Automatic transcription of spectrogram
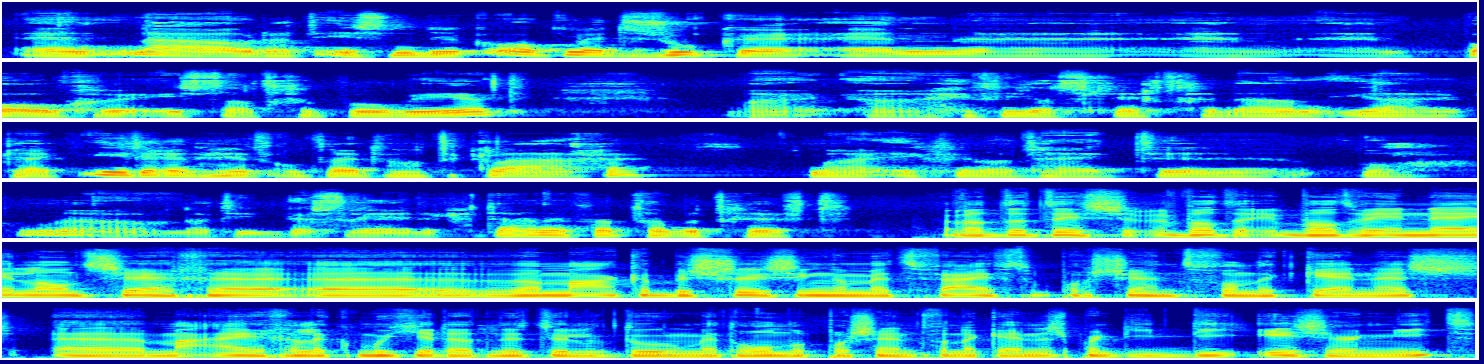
En nou, dat is natuurlijk ook met zoeken en, uh, en, en pogen is dat geprobeerd. Maar heeft hij dat slecht gedaan? Ja, kijk, iedereen heeft altijd wat te klagen. Maar ik vind dat hij het uh, nog, nou, dat hij het best redelijk gedaan heeft wat dat betreft. Want het is wat, wat we in Nederland zeggen, uh, we maken beslissingen met 50% van de kennis. Uh, maar eigenlijk moet je dat natuurlijk doen met 100% van de kennis, maar die, die is er niet.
